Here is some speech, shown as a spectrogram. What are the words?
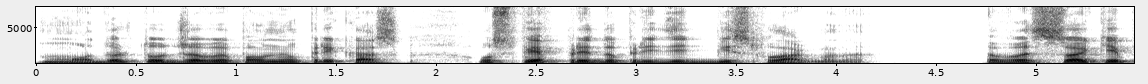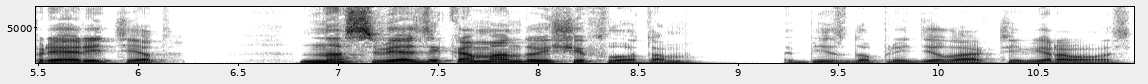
Модуль тут же выполнил приказ, успев предупредить БИС флагмана. «Высокий приоритет. На связи командующий флотом». БИС до предела активировалась.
